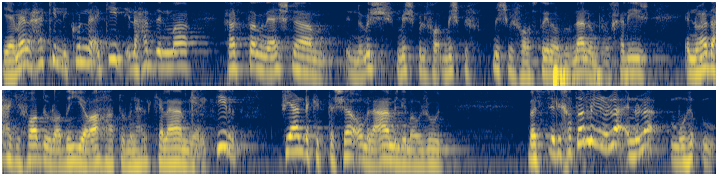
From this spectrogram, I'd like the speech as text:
يا مان الحكي اللي كنا أكيد إلى حد ما خاصة اللي عشنا إنه مش مش بالف... مش بف... مش بفلسطين ولبنان وبالخليج إنه هذا حكي فاضي والقضية راحت ومن هالكلام يعني كتير في عندك التشاؤم العام اللي موجود بس اللي خطر لي إنه لا إنه لا مهم...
